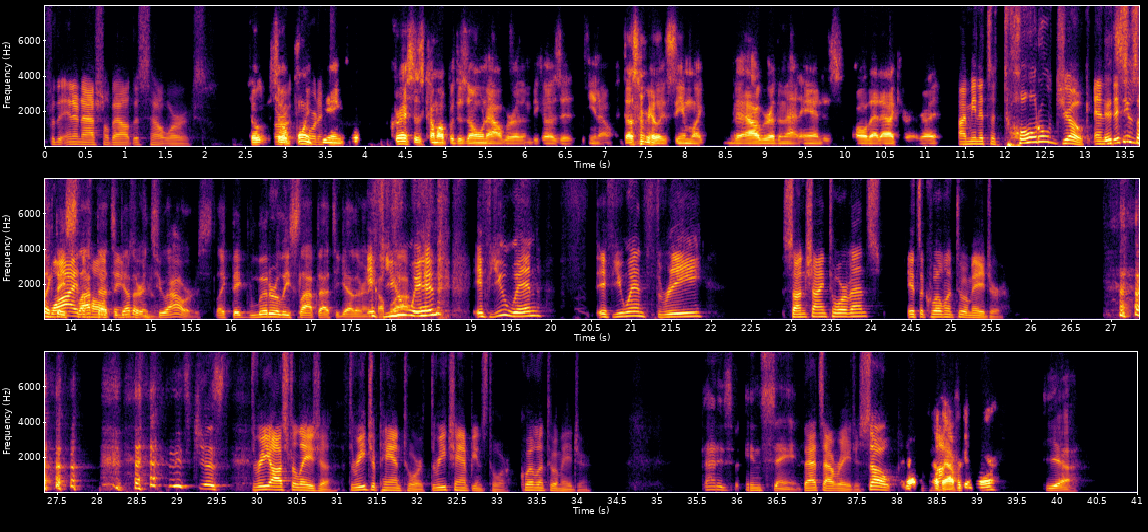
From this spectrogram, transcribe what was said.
for the international ballot. This is how it works. So, so Or point being, Chris has come up with his own algorithm because it, you know, it doesn't really seem like the algorithm at hand is all that accurate, right? I mean, it's a total joke, and It this seems is like why they the slapped Hall that of Fame is together in two hours. Like they literally slapped that together in If couple you hours. win, if you win, if you win three Sunshine Tour events, it's equivalent to a major. it's just Three Australasia, three Japan Tour, three Champions Tour, equivalent to a major. that is insane. That's outrageous. So South My- African tour. Yeah.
